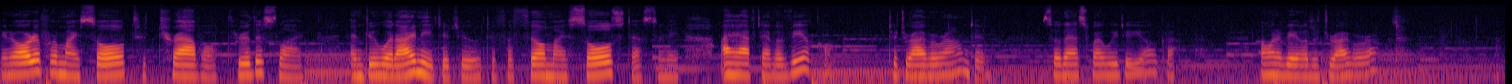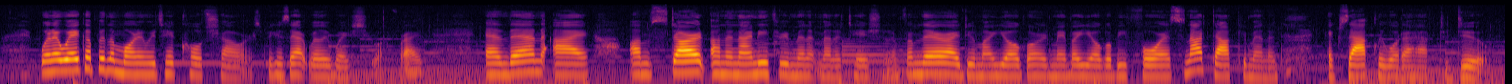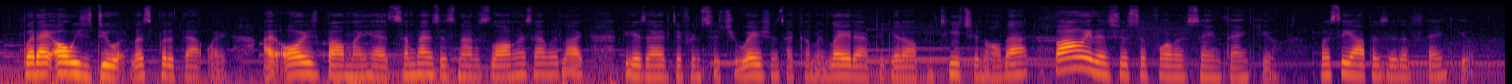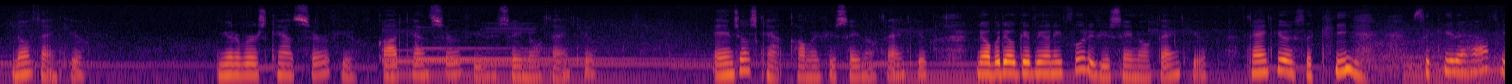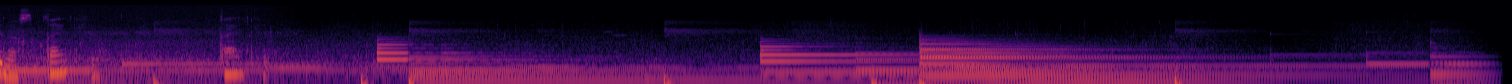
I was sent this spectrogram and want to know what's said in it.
In order for my soul to travel through this life and do what I need to do to fulfill my soul's destiny, I have to have a vehicle to drive around in. So that's why we do yoga. I want to be able to drive around. When I wake up in the morning, we take cold showers because that really wakes you up, right? And then I um, start on a 93 minute meditation. And from there, I do my yoga or maybe yoga before. It's not documented exactly what I have to do, but I always do it. Let's put it that way. I always bow my head. Sometimes it's not as long as I would like because I have different situations. I come in late, I have to get up and teach and all that. Bowing is just a form of saying thank you. What's the opposite of thank you? No thank you. Universe can't serve you. God can't serve you. You say no thank you. Angels can't come if you say no thank you. Nobody will give you any food if you say no thank you. Thank you is the key. It's the key to happiness. Thank you.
